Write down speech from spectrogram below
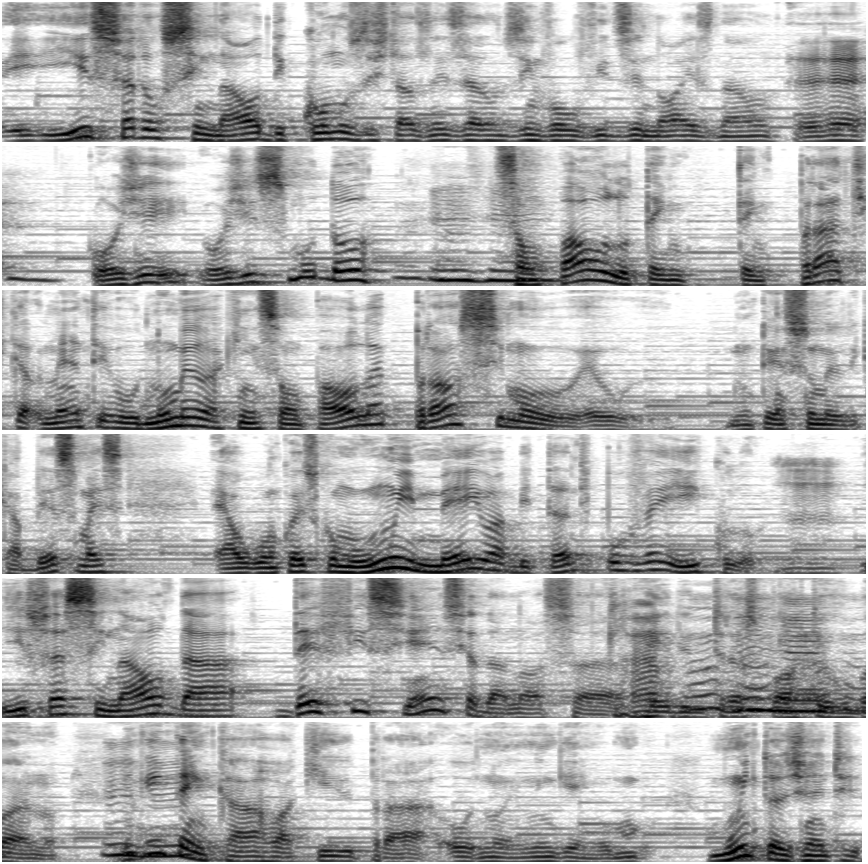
E, e, isso era o sinal de como os Estados Unidos eram desenvolvidos e nós não. Uhum. Hoje, hoje isso mudou. Uhum. São Paulo tem, tem praticamente, o número aqui em São Paulo é próximo, eu não tenho esse número de cabeça, mas é alguma coisa como um e meio habitante por veículo. Uhum. Isso é sinal da deficiência da nossa claro. rede de transporte uhum. urbano. Uhum. Ninguém tem carro aqui para ou não, ninguém, muita gente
